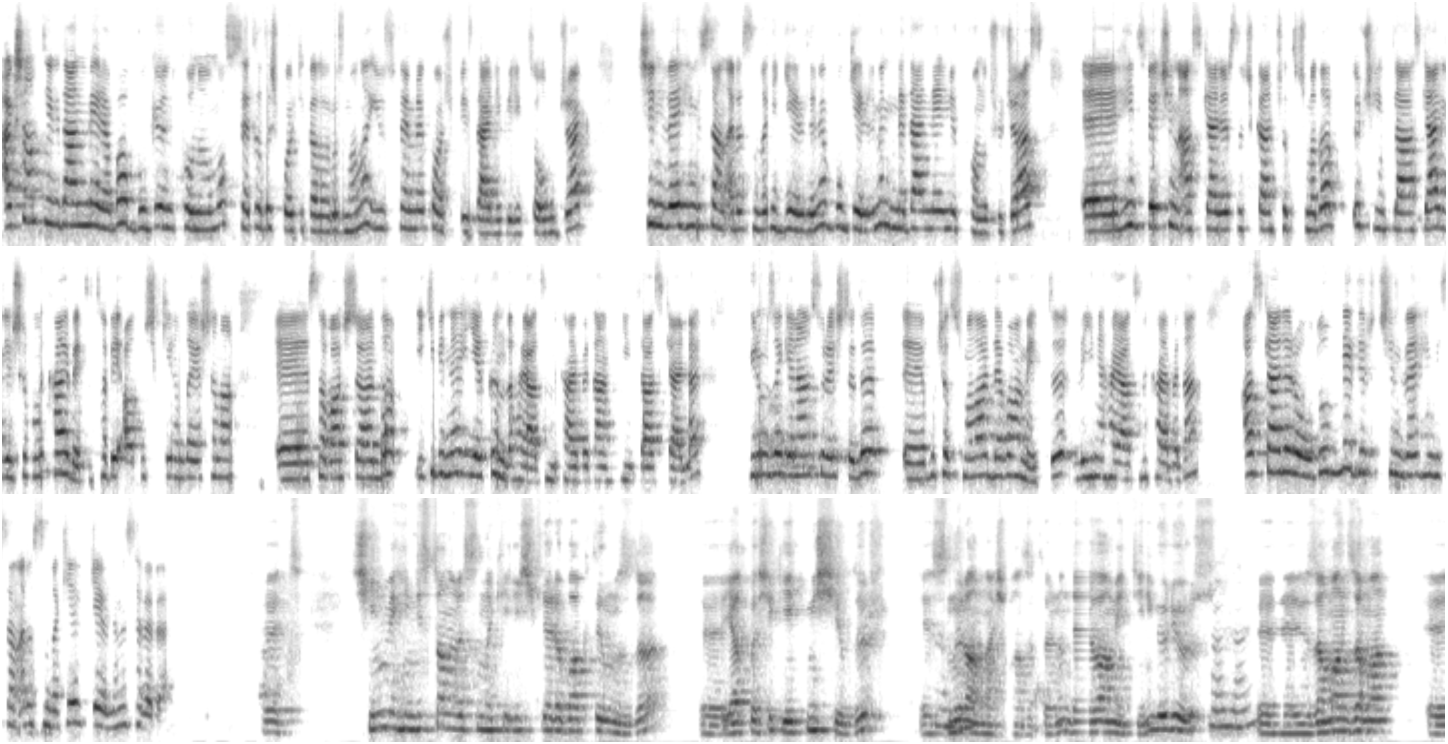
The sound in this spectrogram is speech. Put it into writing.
Akşam TV'den merhaba. Bugün konuğumuz SETA Dış Politikalar uzmanı Yusuf Emre Koç bizlerle birlikte olacak. Çin ve Hindistan arasındaki gerilimi, bu gerilimin nedenlerini konuşacağız. Ee, Hint ve Çin askerleri arasında çıkan çatışmada 3 Hintli asker yaşamını kaybetti. Tabii 62 yılında yaşanan e, savaşlarda 2000'e yakındı hayatını kaybeden Hintli askerler. Günümüze gelen süreçte de e, bu çatışmalar devam etti ve yine hayatını kaybeden askerler oldu. Nedir Çin ve Hindistan arasındaki gerilimin sebebi? Evet, Çin ve Hindistan arasındaki ilişkilere baktığımızda e, yaklaşık 70 yıldır e, sınır hı hı. anlaşmazlıklarının devam ettiğini görüyoruz. Hı hı. E, zaman zaman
